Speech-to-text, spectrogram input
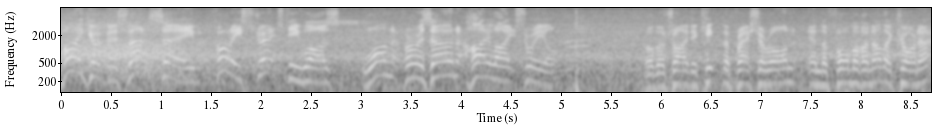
My goodness, that save. Fully stretched he was. One for his own highlights reel. Well, they'll try to keep the pressure on in the form of another corner.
